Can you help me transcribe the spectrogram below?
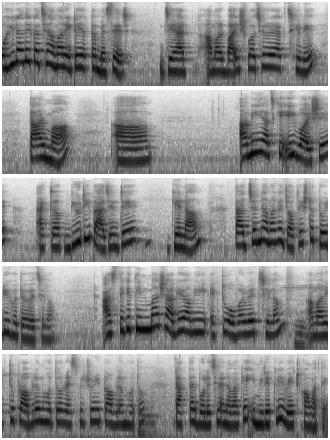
মহিলাদের কাছে আমার এটাই একটা মেসেজ যে আমার বাইশ বছরের এক ছেলে তার মা আমি আজকে এই বয়সে একটা বিউটি প্যাজেন্টে গেলাম। তার জন্য আমাকে যথেষ্ট তৈরি হতে হয়েছিল। আজ থেকে তিন মাস আগেও আমি একটু ওভারওয়েট ছিলাম। আমার একটু প্রবলেম হতো রেসপিরেটরি প্রবলেম হতো। ডাক্তার বলেছিলেন আমাকে ইমিডিয়েটলি ওয়েট কমাতে।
